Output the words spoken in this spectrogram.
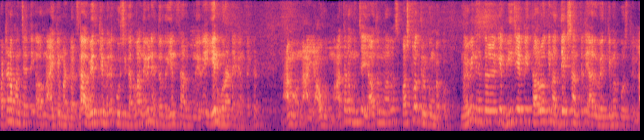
ಪಟ್ಟಣ ಪಂಚಾಯತಿಗೆ ಅವ್ರನ್ನ ಆಯ್ಕೆ ಮಾಡಿ ಆ ವೇದಿಕೆ ಮೇಲೆ ಕೂರಿಸಿದಾರಲ್ಲ, ನವೀನ್ ಹೆದರ್ದು ಏನು ಸಾಧನೆ ಇದೆ ಏನು ಹೋರಾಟ ಇದೆ ಅಂತ ನಾನು, ನಾ ಯಾವ್ದು ಮಾತಾಡೋ ಮುಂಚೆ ಯಾವ್ದನ್ನ ಸ್ಪಷ್ಟವಾಗಿ ತಿಳ್ಕೊಬೇಕು. ನವೀನ್ ಹೆದ್ದರಿಗೆ ಬಿಜೆಪಿ ತಾಲೂಕಿನ ಅಧ್ಯಕ್ಷ ಅಂತೇಳಿ ಯಾರು ವೇದಿಕೆ ಮೇಲೆ ಕೂರಿಸ್ಲಿಲ್ಲ.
